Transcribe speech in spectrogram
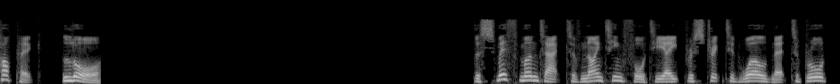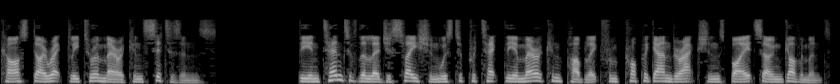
Topic: Law. The Smith-Mundt Act of 1948 restricted WorldNet to broadcast directly to American citizens. The intent of the legislation was to protect the American public from propaganda actions by its own government.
